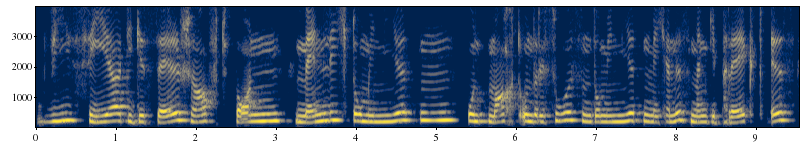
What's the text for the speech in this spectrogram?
wie sehr die Gesellschaft von männlich dominierten und Macht- und Ressourcen dominierten Mechanismen geprägt ist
